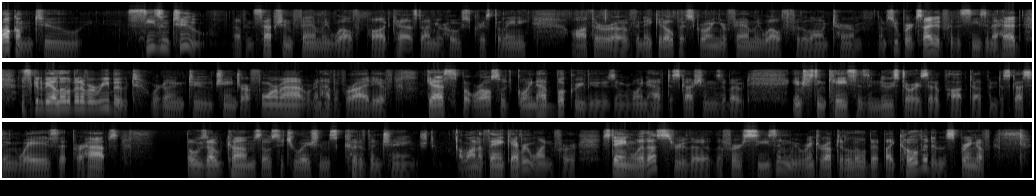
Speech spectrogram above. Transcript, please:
Welcome to season two of Inception Family Wealth Podcast. I'm your host, Chris Delaney, author of The Naked Opus Growing Your Family Wealth for the Long Term. I'm super excited for the season ahead. This is going to be a little bit of a reboot. We're going to change our format, we're going to have a variety of guests, but we're also going to have book reviews and we're going to have discussions about interesting cases and news stories that have popped up and discussing ways that perhaps those outcomes, those situations could have been changed. I want to thank everyone for staying with us through the, the first season. We were interrupted a little bit by COVID in the spring of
